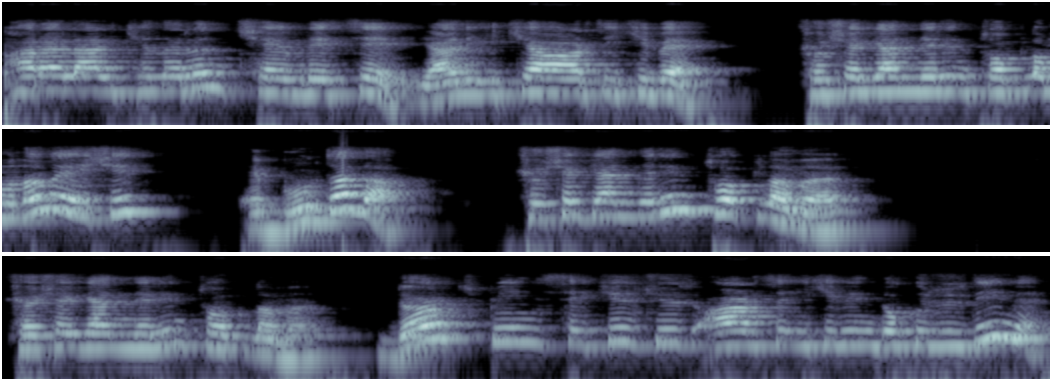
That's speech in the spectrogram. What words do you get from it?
paralel kenarın çevresi yani 2A artı 2B köşegenlerin toplamına mı eşit? E burada da köşegenlerin toplamı köşegenlerin toplamı 4800 artı 2900 değil mi?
